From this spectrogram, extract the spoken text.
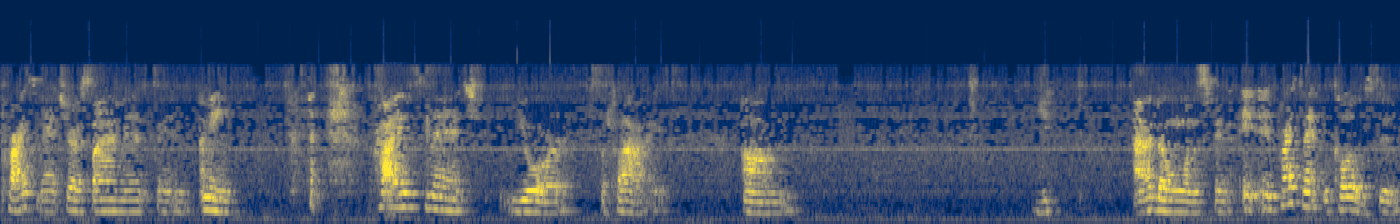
price match your assignments and, I mean, price match your supplies. Um, you, I don't want to spend, and, and price match with clothes too.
